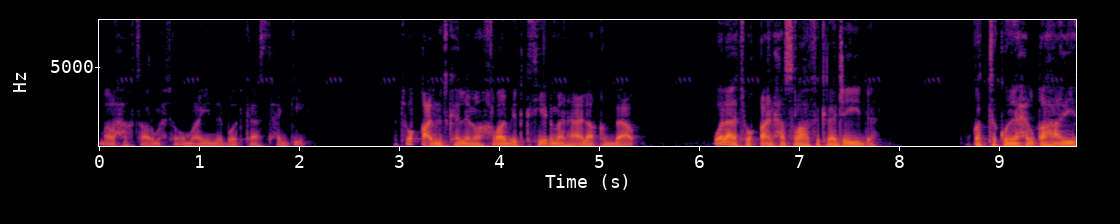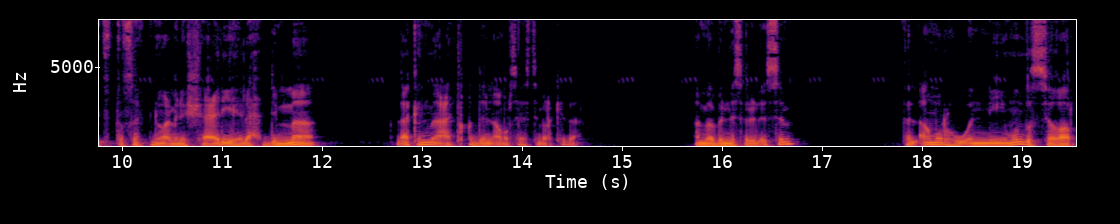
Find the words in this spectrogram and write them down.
ما راح أختار محتوى معين للبودكاست حقي. أتوقع أن نتكلم عن خرابيط كثير ما لها علاقة ببعض ولا أتوقع أن حصرها فكرة جيدة. وقد تكون الحلقة هذه تتصف بنوع من الشاعرية إلى حد ما لكن ما أعتقد أن الأمر سيستمر كذا. أما بالنسبة للاسم فالأمر هو أني منذ الصغر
